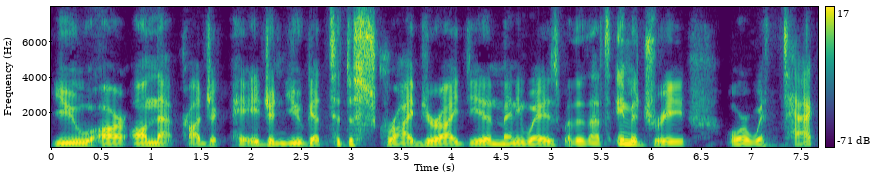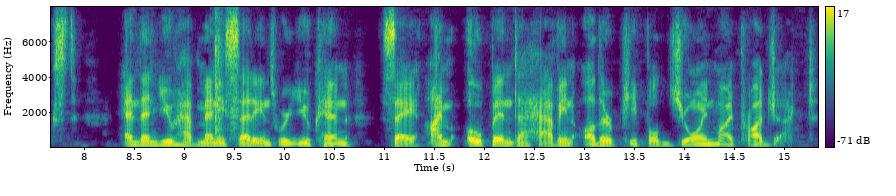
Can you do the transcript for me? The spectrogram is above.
you are on that project page and you get to describe your idea in many ways, whether that's imagery or with text. And then you have many settings where you can say, I'm open to having other people join my project.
